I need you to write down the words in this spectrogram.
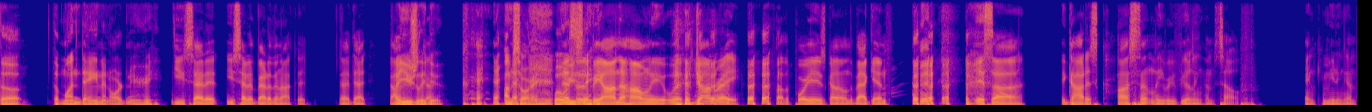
the the mundane and ordinary. you said it. You said it better than I could. That, that I usually do. I'm sorry. What were you saying? Beyond the homily with John Ray. Father Poirier is kind of on the back end. it's uh, God is constantly revealing Himself and communicating him,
